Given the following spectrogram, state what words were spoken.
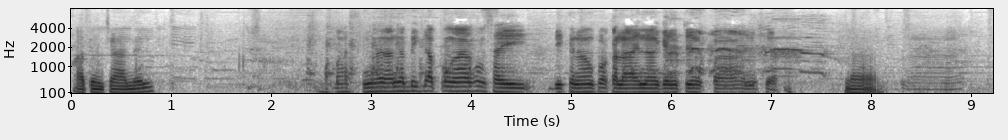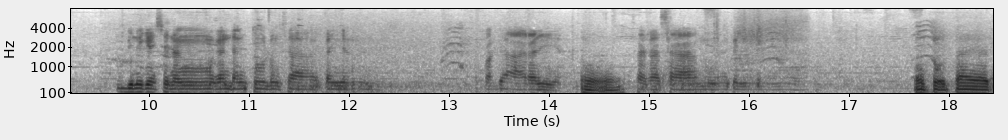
ating channel? Mas na, nabigla po nga ako sa di ko naman po akalain na ganito yung pa, ano siya. Na, na binigyan siya ng magandang tulong sa kanyang ano, sa pag-aaral niya. oo. Saka sa mga ganyan. Opo, tayo.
